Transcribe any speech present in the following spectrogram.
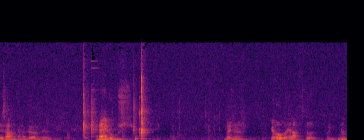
Det samme kan man gøre med kanalhus. Men øh, jeg håber, jeg har forstået pointen nu.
